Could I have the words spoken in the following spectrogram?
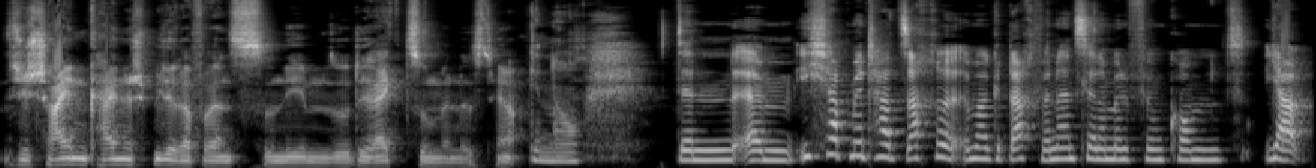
sie scheinen keine Spielereferenz zu nehmen, so direkt zumindest, ja. Genau. Denn ähm, ich habe mir Tatsache immer gedacht, wenn ein Slenderman-Film kommt, ja,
